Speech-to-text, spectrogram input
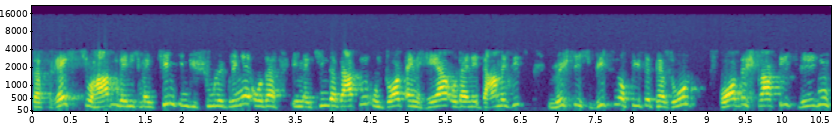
das Recht zu haben, wenn ich mein Kind in die Schule bringe oder in den Kindergarten und dort ein Herr oder eine Dame sitzt, möchte ich wissen, ob diese Person vorbestraft ist wegen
